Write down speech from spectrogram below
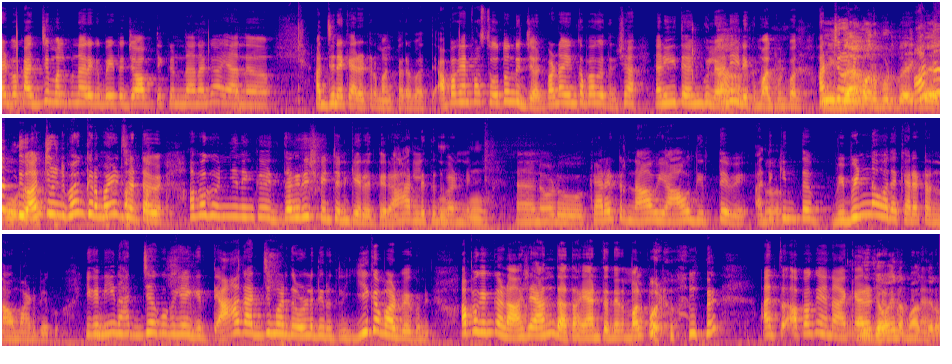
ಅಡ್ವಾಗ ಅಜ್ಜಿ ಮಲ್ಪನರಿಗೆ ಬೇತೆ ಜಾಬ್ ತಿಕ್ಕಂದಾನಾಗ ಯಾನ್ ಅಜ್ಜಿನ ಕ್ಯಾರೆಕ್ಟರ್ ಮಲ್ಪರ ಬತ್ತೆ ಅಪ್ಪ ಯಾನ್ ಫಸ್ಟ್ ಓತೊಂದಿಜ್ಜ ಪಂಡ ಎಂಕ ಪಗತ್ತೆ ಶಾ ಯಾನ ಈತ ತೆಂಗುಲ ನೀನಕ್ ಮಲ್ಪನ್ ಬಂದು? glamour ಬಿಡ್ದು ಐಕ್ಲೆ ಅಂಚು ಅಂಚು ಭಯಂಕರ ಮೈಂಡ್ ಸೆಟ್ ಅವೆ. ಅವಾಗ ಒಂಜಿ ನಿಂಗೆ ಜಗದೀಶ್ ಕೆಂಚನ್ ಕೇರುತ್ತೀರ ಹಾರ್ಲಿತ್ತದ ಬಣ್ಣಿ ನೋಡು ಕ್ಯಾರೆಕ್ಟರ್ ನಾವು ಯಾವ್ದು ಇರ್ತೇವೆ ಅದಕ್ಕಿಂತ ವಿಭಿನ್ನವಾದ ಕ್ಯಾರೆಕ್ಟರ್ ನಾವು ಮಾಡಬೇಕು. ಈಗ ನೀನು ಅಜ್ಜಿ ಆಗುವಾಗ ಹೇಗಿರ್ತಿ? ಆಗ ಅಜ್ಜಿ ಮಾಡಿದ್ರೆ ಒಳ್ಳೇದಿರುತ್ತಿಲ್ಲ ಈಗ ಮಾಡಬೇಕು ನೀವು ಅಪ್ಪ ಹೆಂಗಣ ಆಶೆ ಅಂದ ತಾ ಅಂತಂದ್ರೆ ಮಲ್ಪೋಡು ಅಂತ ಅಂತ ಅಪ್ಪಾಗ ಏನು ಆ ಕ್ಯಾರೆಕ್ಟರ್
